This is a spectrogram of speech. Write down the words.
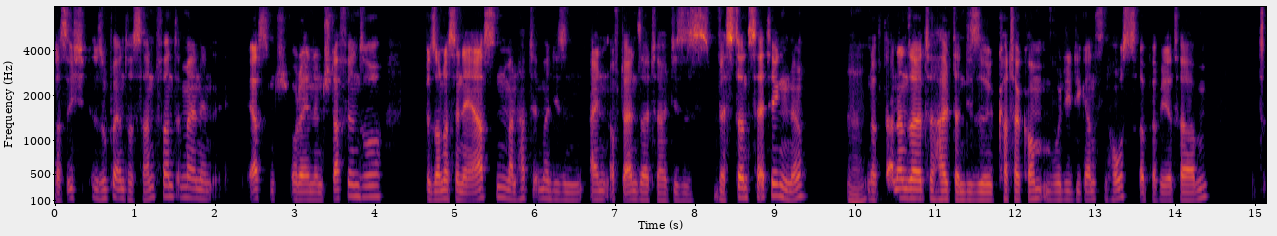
Was ich super interessant fand immer in den ersten oder in den Staffeln so, besonders in der 1., man hatte immer diesen einen auf der einen Seite halt dieses Western-Setting, ne? Mhm. Und auf der anderen Seite halt dann diese Katakomben, wo die die ganzen Hosts repariert haben. Und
